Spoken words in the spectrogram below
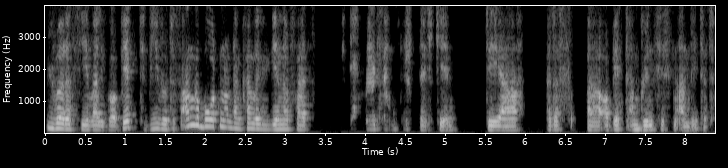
über das jeweilige Objekt, wie wird es angeboten? Und dann können wir gegebenenfalls mit dem Makler ins Gespräch gehen, der äh, das äh, Objekt am günstigsten anbietet.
